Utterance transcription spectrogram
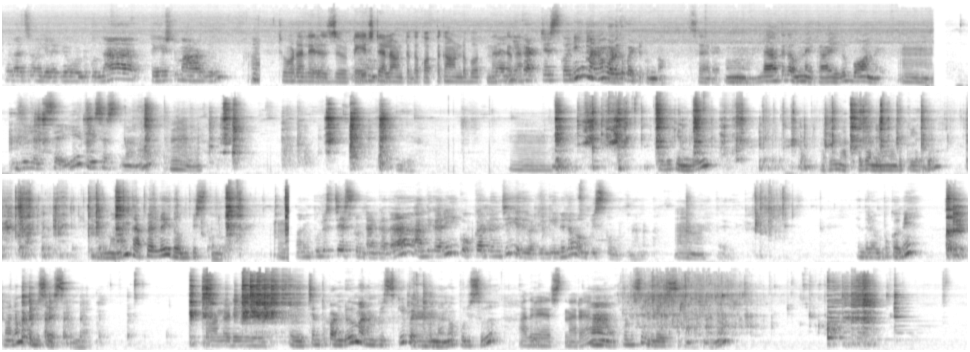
ఇలా ఇలాగే వండుకున్నా టేస్ట్ మారదు. చూడాలి ఈరోజు టేస్ట్ ఎలా ఉంటుందో కొత్తగా ఉండబోతున్నారు ఇవన్నీ కదా. కట్ చేసుకొని మనం ఉడకబెట్టుకుందాం. సరే. లేతగా ఉన్నాయి కాయలు బాగున్నాయి. విజిల్ వచ్చాయి తీసేస్తున్నాను. ఉడికింది. అది మెత్తగానే ఉడకలేదు. ఇప్పుడు మనం తప్పెల్లో ఇది వంపించుకుందాం మనం పులుసు చేసుకుంటాం కదా అందుకని కుక్కర్ నుంచి ఇది ఒకటి గిన్నెలో వంపించుకుంటున్నాను ఉమ్, ఇందులో వంపుకొని మనం పులుసు వేసుకుందాం. ఆల్రెడీ చింతపండు మనం పిసికి పెట్టుకున్నాను పులుసు. అది వేస్తున్నారా? పులుసు ఇందులో వేసుకుంటున్నాను.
